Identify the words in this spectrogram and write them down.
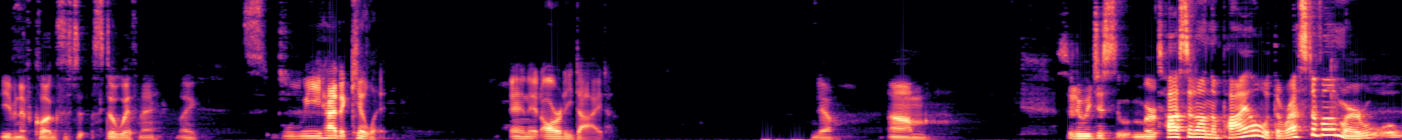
even if Klug's st- still with me, like We had to kill it, and it already died. yeah, um, So do we just Mer- toss it on the pile with the rest of them, or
